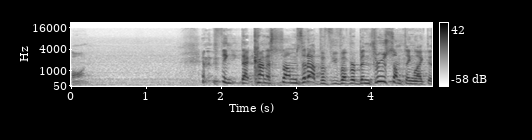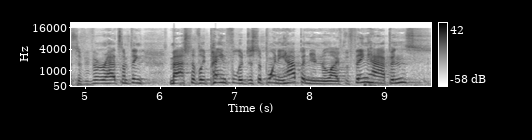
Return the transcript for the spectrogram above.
on. And I think that kind of sums it up. If you've ever been through something like this, if you've ever had something massively painful or disappointing happen in your life, the thing happens,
